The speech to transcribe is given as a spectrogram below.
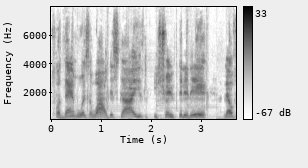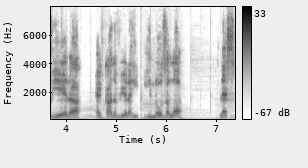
for them was a wow this guy is, is with Tererê, Leo Vieira Ricardo Vieira he, he knows a lot. Let's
